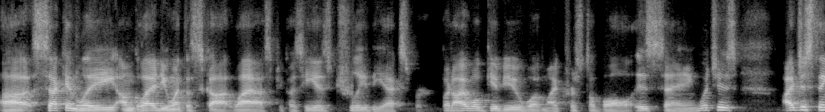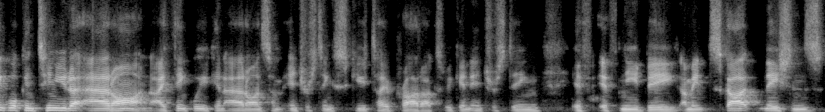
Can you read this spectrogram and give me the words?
Uh, secondly, I'm glad you went to Scott last because he is truly the expert. But I will give you what my crystal ball is saying, which is I just think we'll continue to add on. I think we can add on some interesting skew type products. We can interesting if if need be. I mean, Scott Nations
